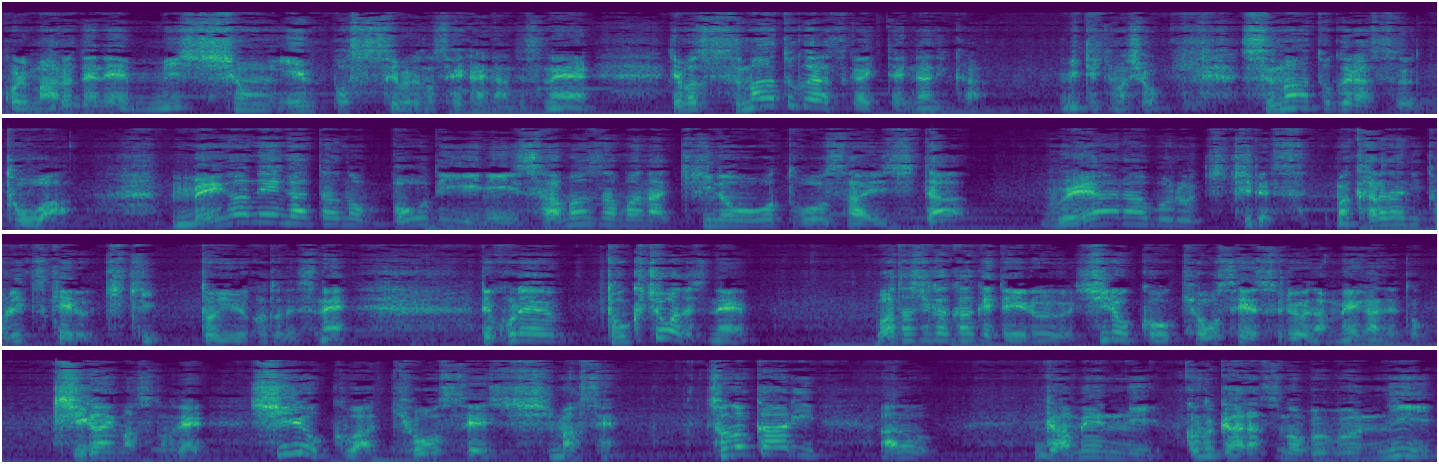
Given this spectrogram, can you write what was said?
これまるでね、ミッションインポッシブルの世界なんですね。じゃまずスマートグラスが一体何か見ていきましょう。スマートグラスとは、メガネ型のボディに様々な機能を搭載したウェアラブル機器です。まあ、体に取り付ける機器ということですね。で、これ、特徴はですね、私がかけている視力を矯正するようなメガネと違いますので、視力は矯正しません。その代わり、あの、画面に、このガラスの部分に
